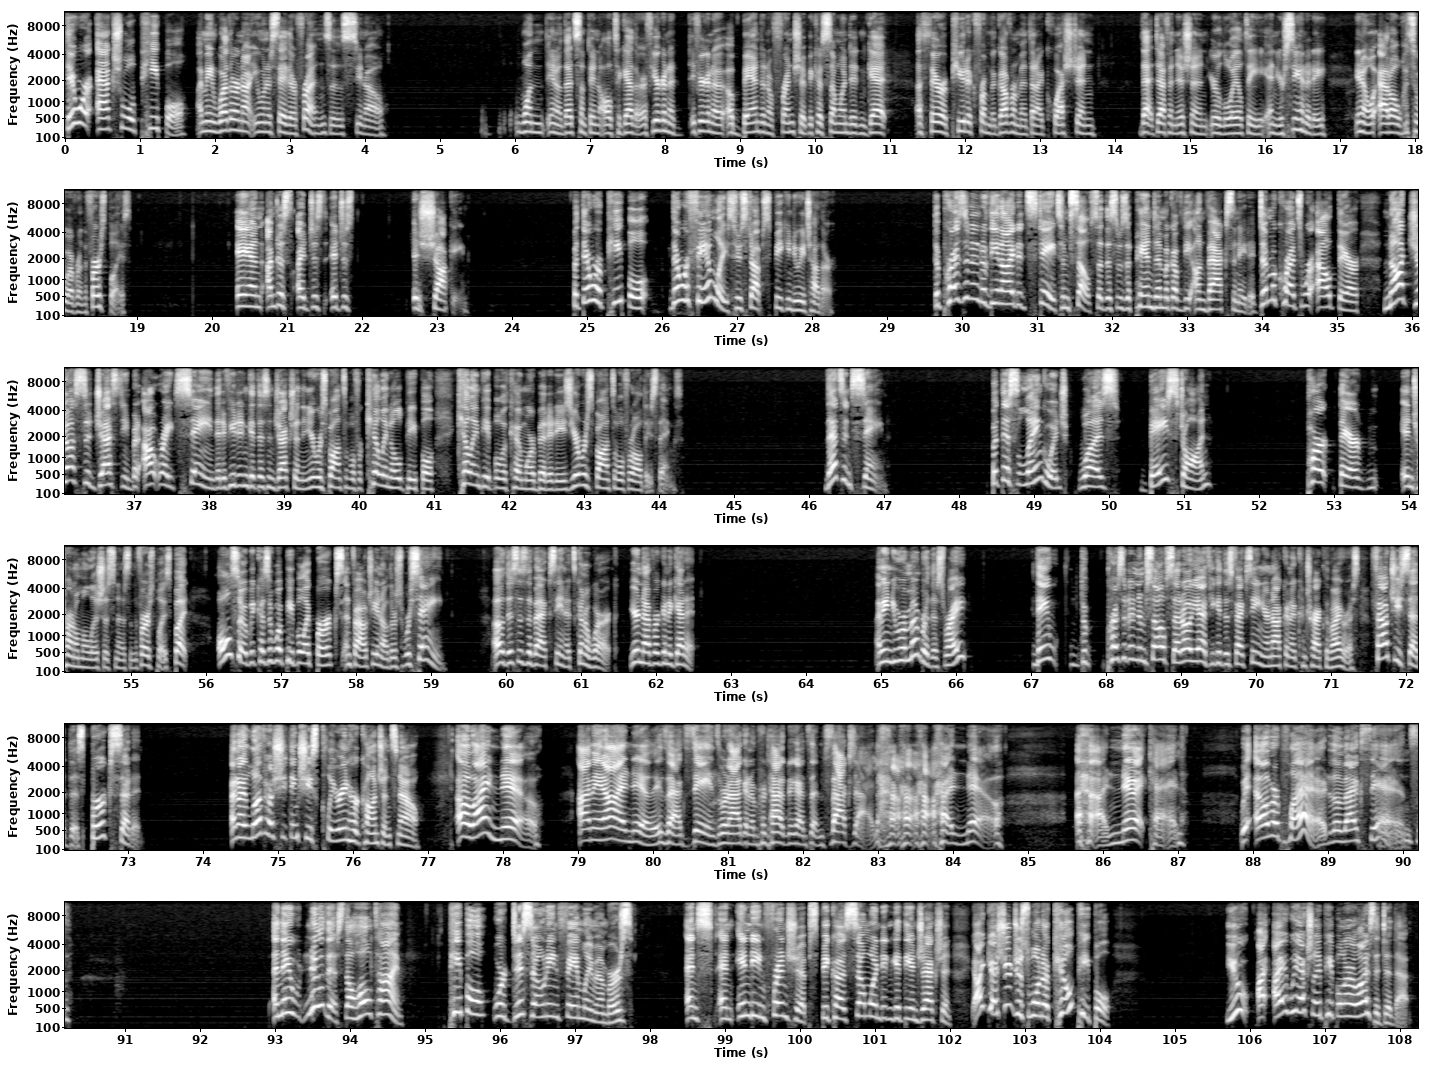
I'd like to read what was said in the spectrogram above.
There were actual people. I mean, whether or not you want to say they're friends is, you know, one you know that's something altogether. If you're gonna if you're gonna abandon a friendship because someone didn't get a therapeutic from the government then i question that definition your loyalty and your sanity you know at all whatsoever in the first place. And i'm just i just it just is shocking. But there were people there were families who stopped speaking to each other the president of the United States himself said this was a pandemic of the unvaccinated. Democrats were out there not just suggesting, but outright saying that if you didn't get this injection, then you're responsible for killing old people, killing people with comorbidities. You're responsible for all these things. That's insane. But this language was based on part their internal maliciousness in the first place, but also because of what people like Birx and Fauci and others were saying oh, this is the vaccine. It's going to work. You're never going to get it. I mean, you remember this, right? They, the president himself said, oh, yeah, if you get this vaccine, you're not going to contract the virus. Fauci said this. Birx said it. And I love how she thinks she's clearing her conscience now. Oh, I knew. I mean, I knew these vaccines were not going to protect against infection. I knew. I knew it, Ken. We overplayed the vaccines. And they knew this the whole time. People were disowning family members and and ending friendships because someone didn't get the injection. I guess you just want to kill people. You I, I we actually had people in our lives that did that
